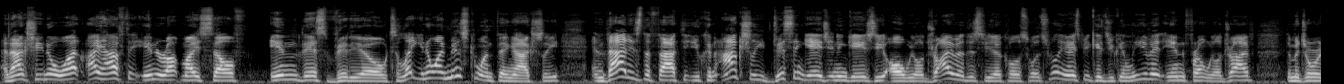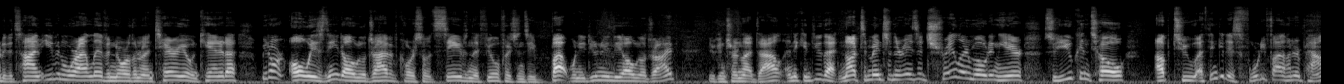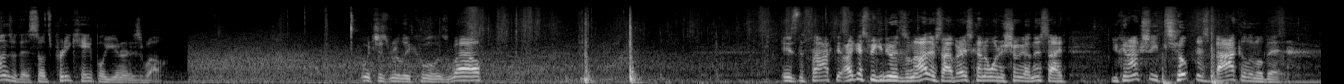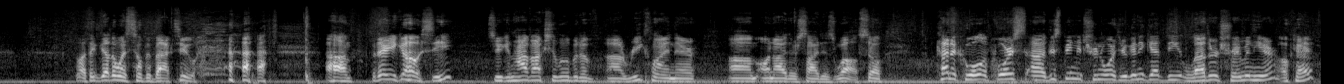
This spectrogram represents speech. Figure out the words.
And actually, you know what? I have to interrupt myself in this video to let you know I missed one thing actually, and that is the fact that you can actually disengage and engage the all-wheel drive of this vehicle. So it's really nice because you can leave it in front-wheel drive the majority of the time. Even where I live in Northern Ontario in Canada, we don't always need all-wheel drive, of course, so it saves in the fuel efficiency. But when you do need the all-wheel drive, you can turn that dial and it can do that. Not to mention there is a trailer mode in here, so you can tow up to, I think it is 4,500 pounds with this, so it's pretty capable unit as well. Which is really cool as well is the fact that, I guess we can do this on either side, but I just kind of want to show you on this side. You can actually tilt this back a little bit. Well, I think the other one's tilted back too. um, but there you go, see? So you can have actually a little bit of uh, recline there um, on either side as well. So kind of cool. Of course, uh, this being a True North, you're gonna get the leather trim in here, okay?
